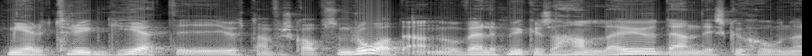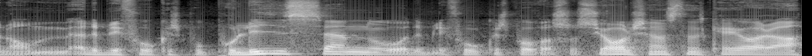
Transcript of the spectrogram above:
mer trygghet i utanförskapsområden. Och väldigt mycket så handlar ju den diskussionen om, ja, det blir fokus på polisen och det blir fokus på vad socialtjänsten ska göra.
